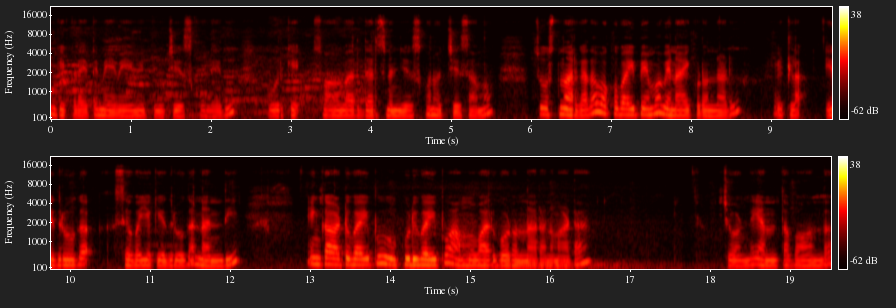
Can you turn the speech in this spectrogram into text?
ఇంక ఇక్కడైతే మేమేమీ పూజ చేసుకోలేదు. ఊరికే స్వామివారి దర్శనం చేసుకొని వచ్చేసాము. చూస్తున్నారు కదా ఒకవైపు ఏమో వినాయకుడు ఉన్నాడు. ఇట్లా ఎదురుగా శివయ్యకి ఎదురుగా నంది. ఇంకా అటువైపు కుడివైపు అమ్మవారు కూడా ఉన్నారన్నమాట. చూడండి ఎంత బాగుందో.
